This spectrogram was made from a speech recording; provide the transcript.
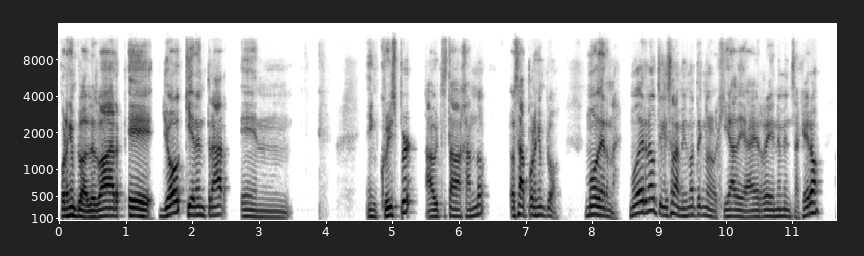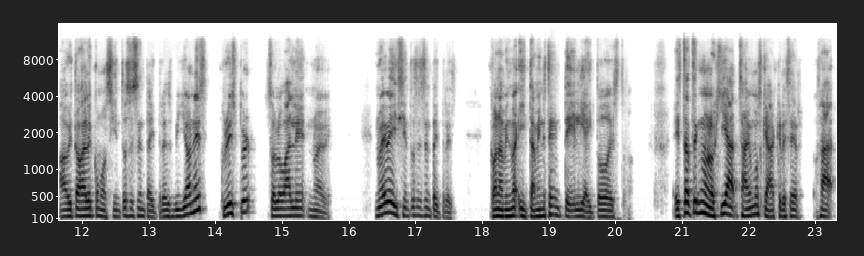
Por ejemplo, les voy a dar, eh, yo quiero entrar en, en CRISPR, ahorita está bajando. O sea, por ejemplo, Moderna. Moderna utiliza la misma tecnología de ARN mensajero. Ahorita vale como 163 billones. CRISPR solo vale 9. 9 y 163. Con la misma, y también está en Telia y todo esto. Esta tecnología sabemos que va a crecer. O sea,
